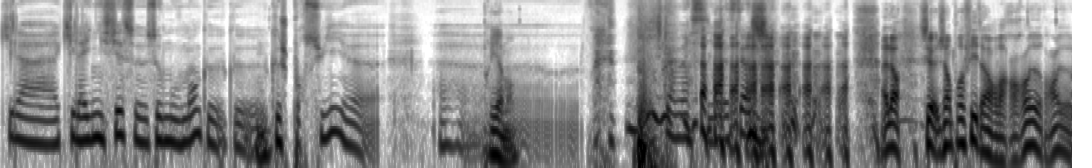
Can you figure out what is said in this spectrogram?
qu'il, a, qu'il a initié ce, ce mouvement que, que, Mm. que je poursuis. Euh, euh, Brillamment. je te remercie, Serge. Alors, je- j'en profite, alors on va re- re-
